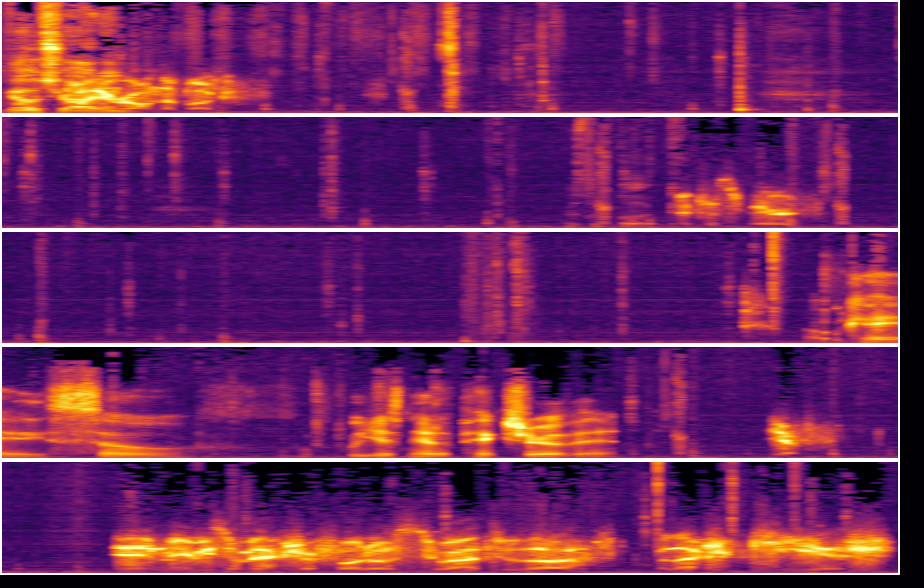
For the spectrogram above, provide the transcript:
ghost writing. you're on the book. Where's the book? It's a spirit. Okay, so we just need a picture of it. Yep. And maybe some extra photos to add to the, for the extra key-ish.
